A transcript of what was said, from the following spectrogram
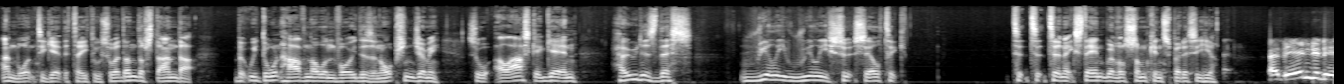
and want to get the title. So I'd understand that. But we don't have null and void as an option, Jimmy. So I'll ask again how does this really, really suit Celtic to, to, to an extent where there's some conspiracy here? At the end of the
